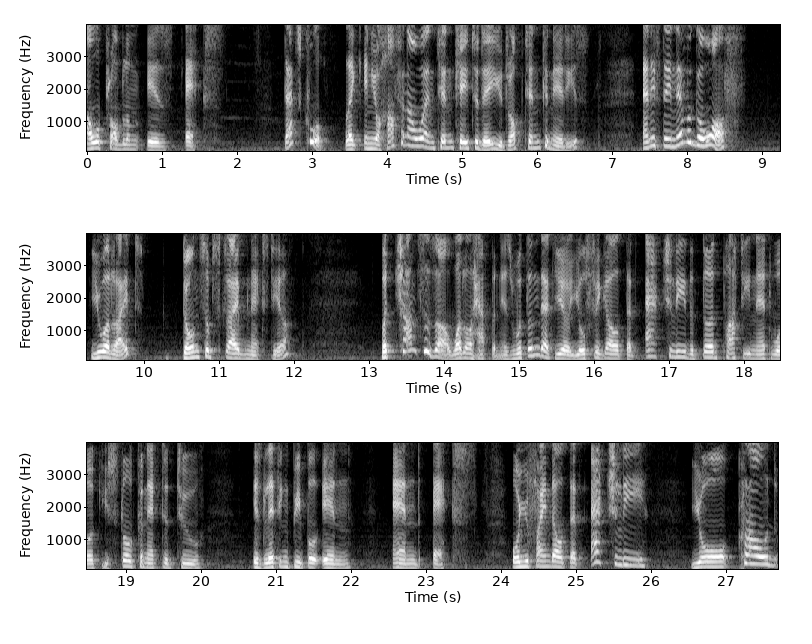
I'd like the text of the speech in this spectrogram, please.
Our problem is X. That's cool. Like in your half an hour and 10K today, you drop 10 canaries and if they never go off, you are right. Don't subscribe next year. But chances are what will happen is within that year, you'll figure out that actually the third party network you're still connected to is letting people in and X. Or you find out that actually your cloud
